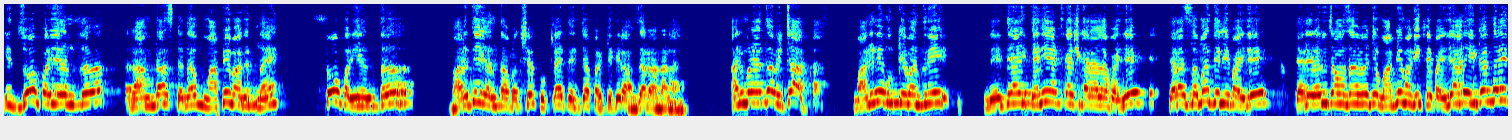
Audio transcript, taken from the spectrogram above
की जोपर्यंत रामदास कदम माफी मागत नाही तोपर्यंत भारतीय जनता पक्ष कुठल्याही त्यांच्या बैठकीला हजर राहणार नाही. आणि म्हणून याचा विचार माननीय मुख्यमंत्री नेते आहे त्यांनी या ठिकाणी करायला पाहिजे. त्याला समज दिली पाहिजे. त्याने रवी चव्हाण साहेबांची माफी मागितली पाहिजे. आणि एकंदरीत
